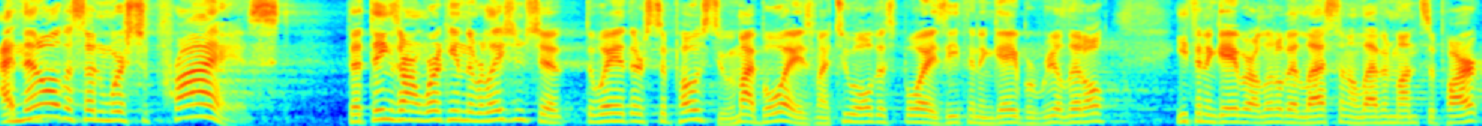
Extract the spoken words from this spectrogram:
And then all of a sudden we're surprised that things aren't working in the relationship the way they're supposed to. My boys, my two oldest boys, Ethan and Gabe, were real little. Ethan and Gabe are a little bit less than 11 months apart.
